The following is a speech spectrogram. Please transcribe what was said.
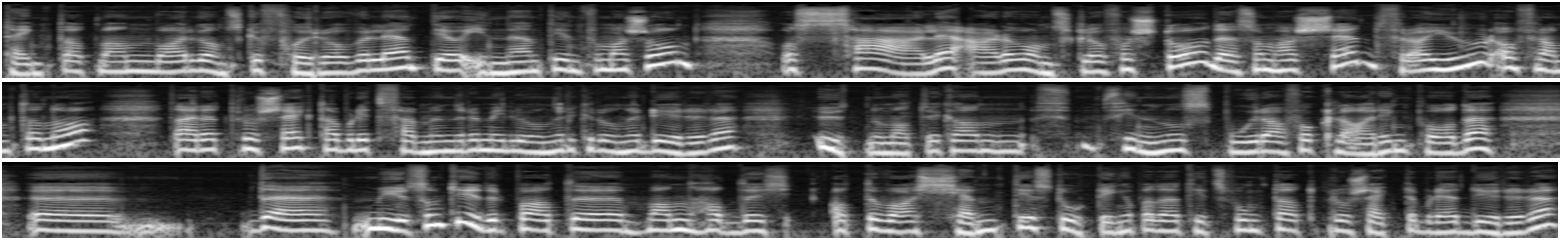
tenkt at man var ganske foroverlent i å innhente informasjon. Og særlig er det vanskelig å forstå det som har skjedd fra jul og fram til nå, der et prosjekt har blitt 500 millioner kroner dyrere utenom at vi kan finne noe spor av forklaring på det. Eh, det er mye som tyder på at, eh, hadde, at, det var kjent i Stortinget på det tidspunktet at prosjektet ble dyrere,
